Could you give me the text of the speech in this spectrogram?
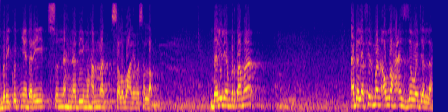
berikutnya dari sunnah Nabi Muhammad SAW. Dalil yang pertama adalah firman Allah Azza wa Jalla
